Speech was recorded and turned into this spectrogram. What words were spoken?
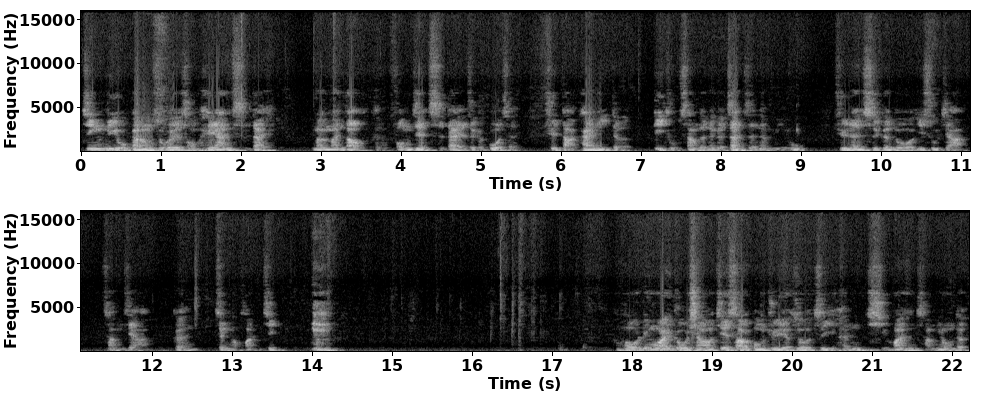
经历我刚刚所谓的从黑暗时代慢慢到可能封建时代的这个过程，去打开你的地图上的那个战争的迷雾，去认识更多艺术家、厂家跟整个环境。然后另外一个我想要介绍的工具，也是我自己很喜欢、很常用的，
